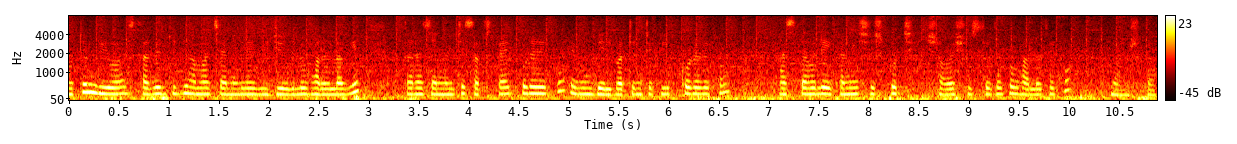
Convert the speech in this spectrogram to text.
নতুন ভিউয়ার্স তাদের যদি আমার চ্যানেলের ভিডিওগুলো ভালো লাগে, তারা চ্যানেলটি সাবস্ক্রাইব করে রেখো এবং বেল বাটনটি ক্লিক করে রেখো। আজ তাহলে এখানেই শেষ করছি। সবাই সুস্থ থেকো, ভালো থেকো। নমস্কার।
